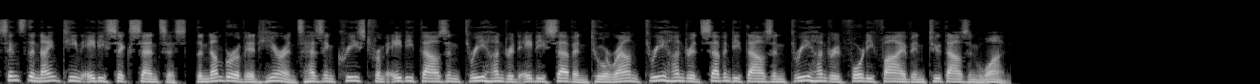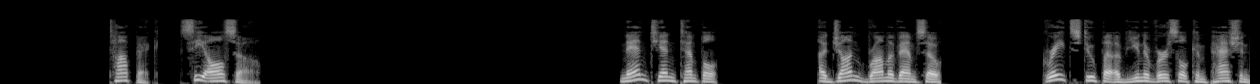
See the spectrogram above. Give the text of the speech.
Since the 1986 census, the number of adherents has increased from 80,387 to around 370,345 in 2001. See also. Nan Tien Temple. Ajahn Brahmavamso. Great Stupa of Universal Compassion.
